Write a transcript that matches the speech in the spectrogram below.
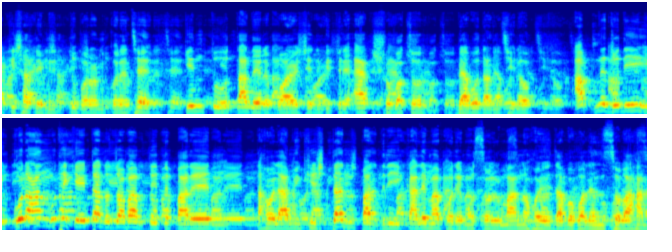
একই সাথে মৃত্যুবরণ করেছে, কিন্তু তাদের বয়সের ভিতরে একশো বছর ব্যবধান ছিল। আপনি যদি কোরআন থেকে এটার জবাব দিতে পারেন, তাহলে আমি খ্রিস্টান পাদ্রী কালেমা পরে মুসলমান হয়ে যাব বলেন সুবাহান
